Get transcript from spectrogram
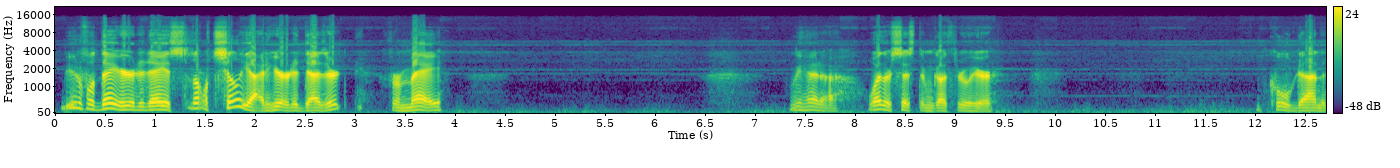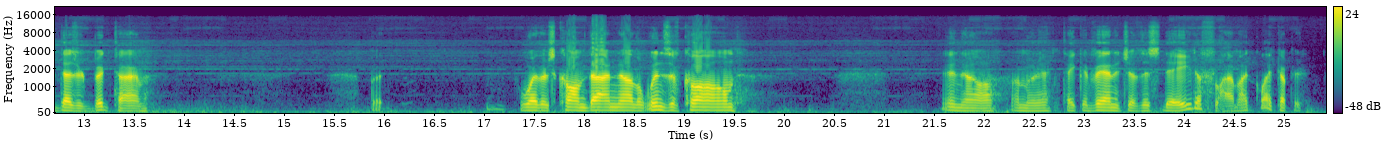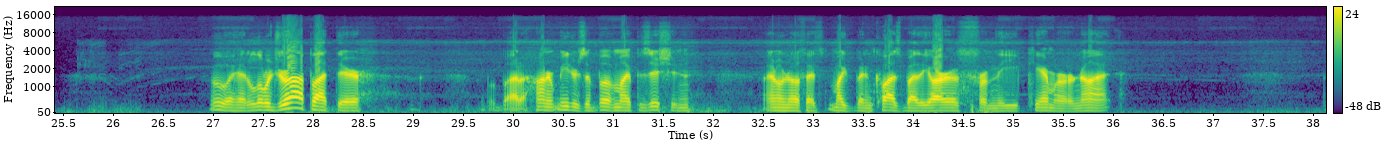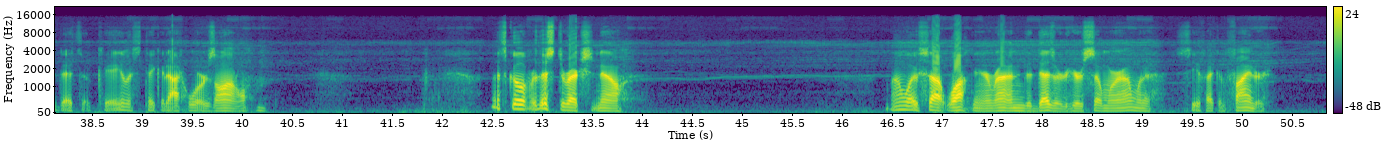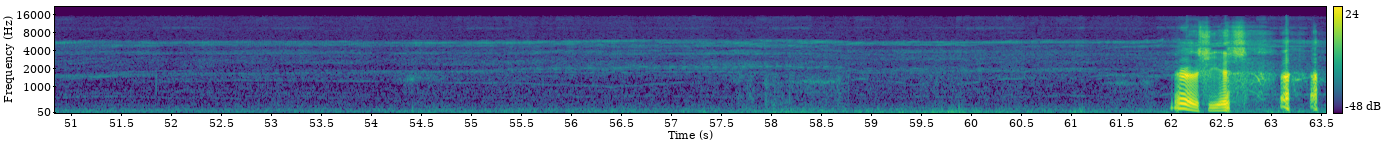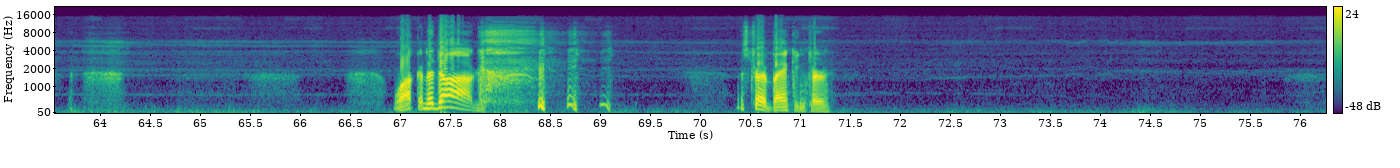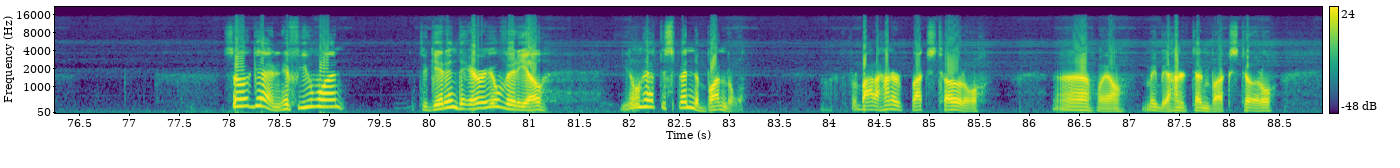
Beautiful day here today. It's a little chilly out here in the desert for May. We had a weather system go through here. Cooled down the desert big time. Weather's calmed down now, the winds have calmed. And now I'm going to take advantage of this day to fly my quadcopter. Oh, I had a little drop out there, about 100 meters above my position. I don't know if that might have been caused by the RF from the camera or not. but that's okay. Let's take it out horizontal. Let's go over this direction now. My wife's out walking around the desert here somewhere. I want to see if I can find her. There she is. Walking the dog. Let's try a banking turn. So again, if you want to get into aerial video, you don't have to spend a bundle for about a hundred bucks total. Uh, well, maybe 110 bucks total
